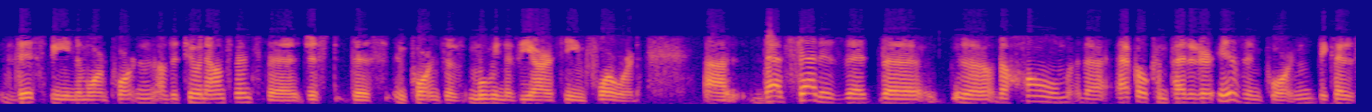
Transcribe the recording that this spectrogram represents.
this being the more important of the two announcements, the just this importance of moving the VR theme forward. Uh, that said, is that the, the the home, the Echo competitor, is important because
